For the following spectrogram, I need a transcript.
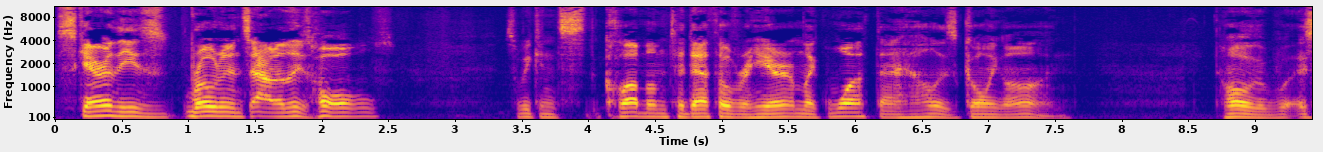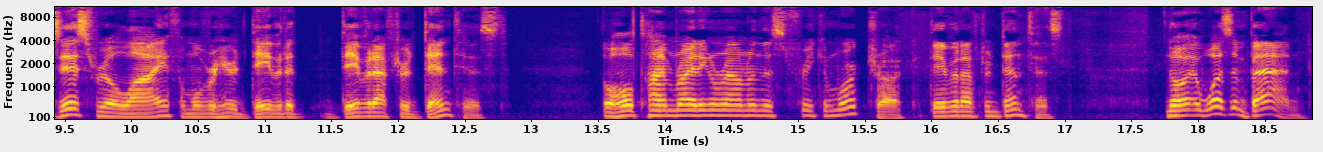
scare these rodents out of these holes so we can club them to death over here. I'm like, what the hell is going on? Oh, is this real life? I'm over here, David, David after a dentist. The whole time riding around in this freaking work truck, David after dentist. No, it wasn't bad.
